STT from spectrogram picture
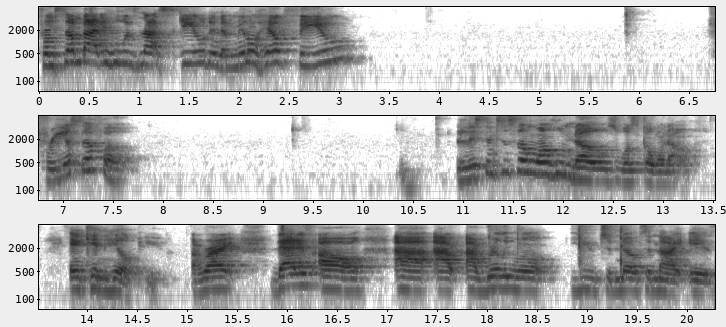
from somebody who is not skilled in the mental health field, free yourself up listen to someone who knows what's going on and can help you. All right. That is all I, I, I really want you to know tonight is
